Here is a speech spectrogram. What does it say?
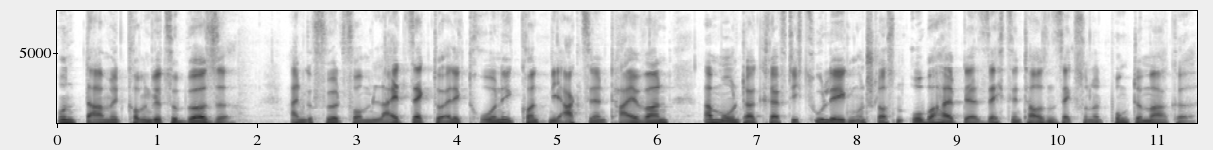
Und damit kommen wir zur Börse. Angeführt vom Leitsektor Elektronik konnten die Aktien in Taiwan am Montag kräftig zulegen und schlossen oberhalb der 16.600 Punkte Marke.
